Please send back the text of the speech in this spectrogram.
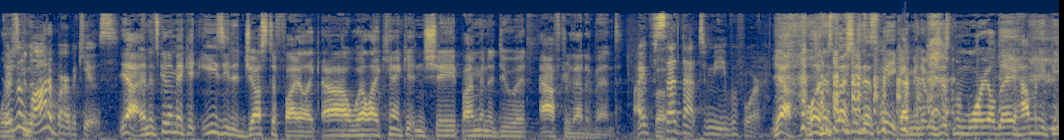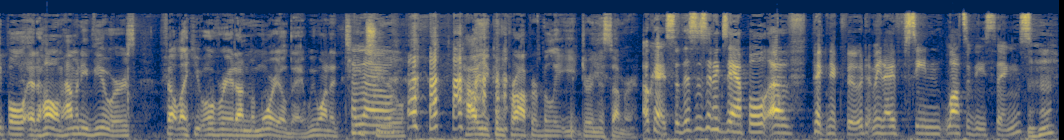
There's a lot of barbecues. Yeah, and it's going to make it easy to justify, like, ah, well, I can't get in shape. I'm going to do it after that event. I've But- said that to me before. Yeah, well, especially this week. I mean, it was just Memorial Day. How many people at home, how many viewers felt like you overate on Memorial Day? We want to teach Hello. you how you can properly eat during the summer. Okay, so this is an example of picnic food. I mean, I've seen lots of these things, Mm-hmm.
